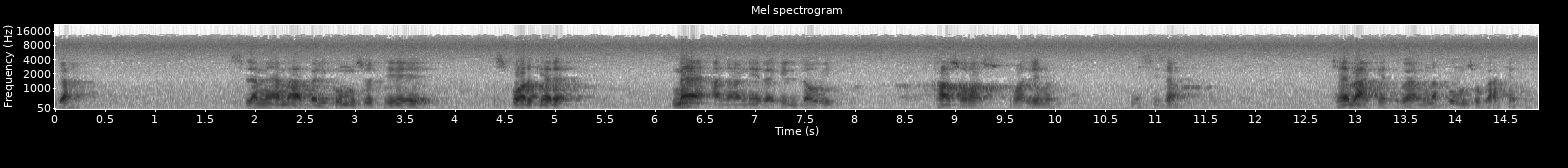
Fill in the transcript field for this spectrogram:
nka silamɛya b'a bali ko muso tɛ sport kɛ dɛ mɛ a nana ni règle dɔw ye k'a sɔrɔ a suturalen don mɛ sisan cɛ b'a kɛ cogoya min na ko muso k'a kɛ ten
